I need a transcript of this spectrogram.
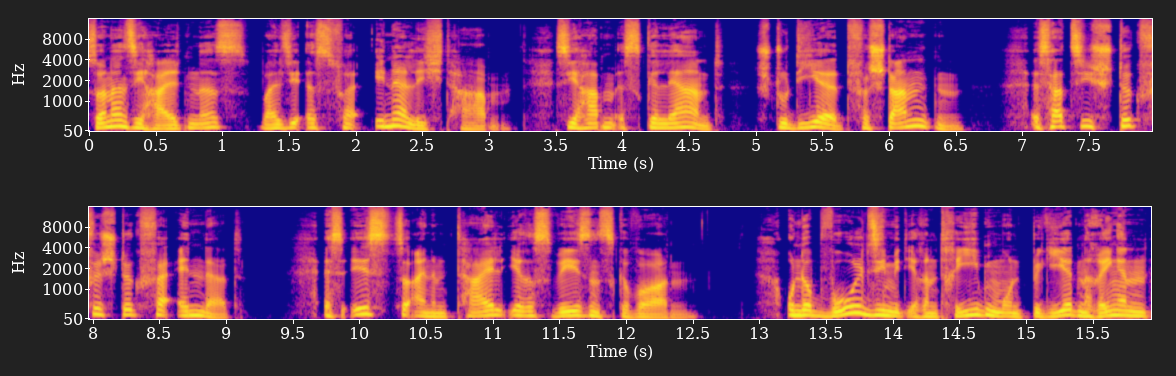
sondern sie halten es, weil sie es verinnerlicht haben. Sie haben es gelernt, studiert, verstanden. Es hat sie Stück für Stück verändert. Es ist zu einem Teil ihres Wesens geworden. Und obwohl sie mit ihren Trieben und Begierden ringen,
